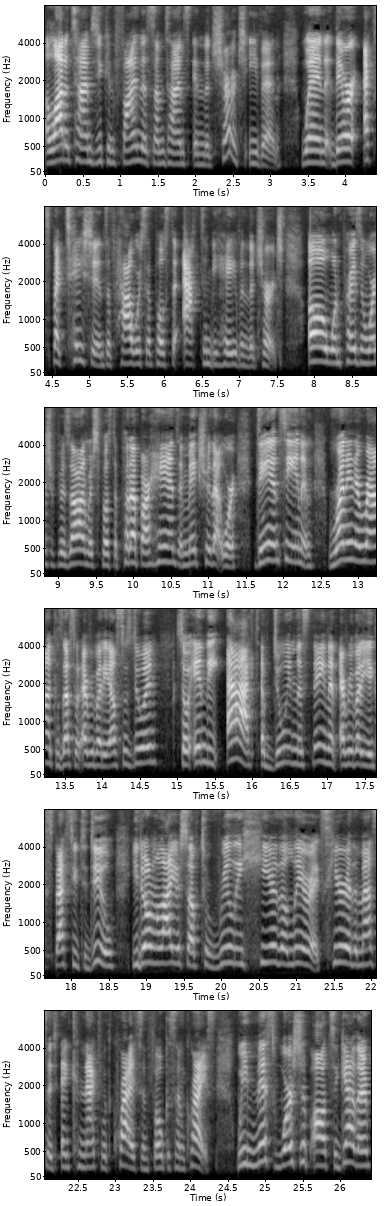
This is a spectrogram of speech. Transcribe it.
A lot of times you can find this sometimes in the church, even when there are expectations of how we're supposed to act and behave in the church. Oh, when praise and worship is on, we're supposed to put up our hands and make sure that we're dancing and running around because that's what everybody else is doing. So, in the act of doing this thing that everybody expects you to do, you don't allow yourself to really hear the lyrics, hear the message, and connect with Christ and focus on Christ. We miss worship altogether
